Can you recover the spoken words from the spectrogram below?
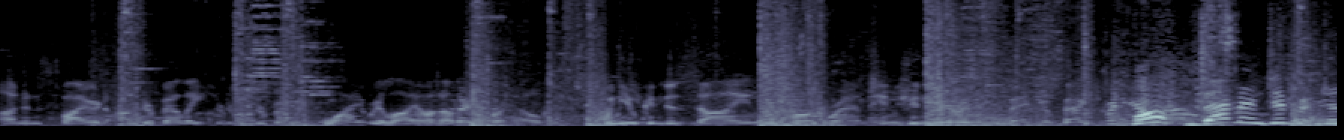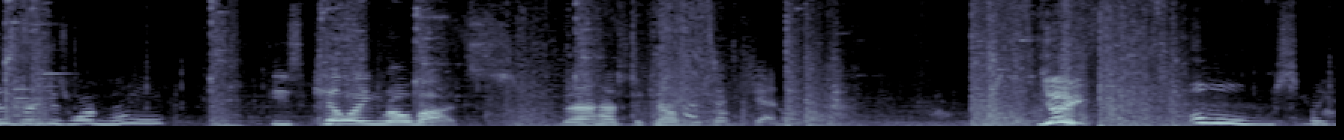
uninspired underbelly. Why rely on others for help when you can design, program, engineer, and manufacture Well. Batman did just break his one rule. He's killing robots. That has to count for something. Yay! Oh, spicy.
